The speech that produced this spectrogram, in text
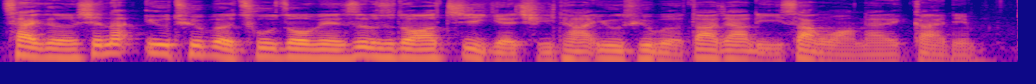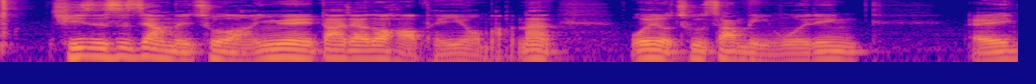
蔡哥，现在 YouTube 出周边是不是都要寄给其他 YouTube？大家礼尚往来的概念？其实是这样没错啊，因为大家都好朋友嘛。那我有出商品，我一定，哎、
